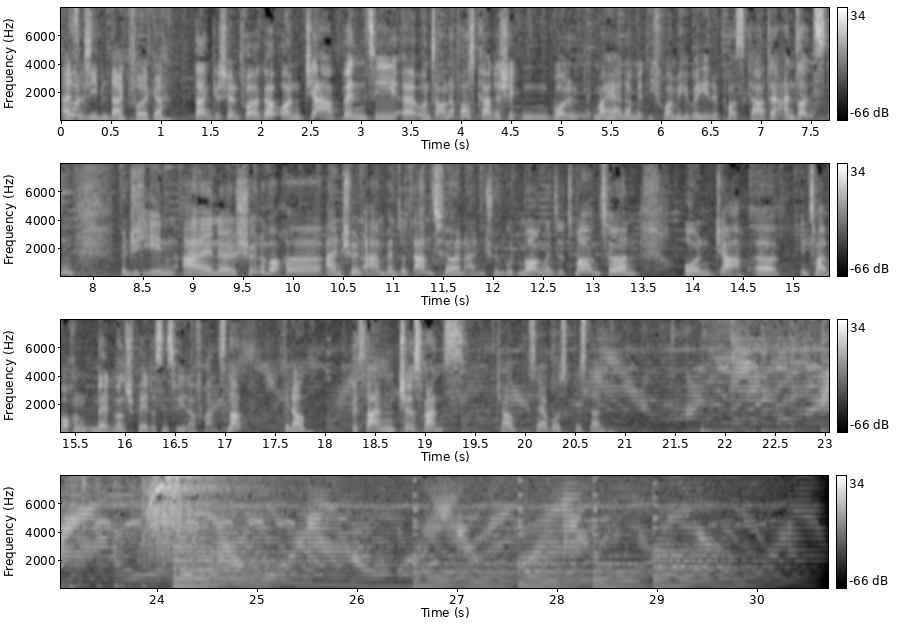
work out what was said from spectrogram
Also Gut. lieben Dank, Volker. Dankeschön, Volker. Und ja, wenn Sie äh, uns auch eine Postkarte schicken wollen, immer her damit. Ich freue mich über jede Postkarte. Ansonsten wünsche ich Ihnen eine schöne Woche, einen schönen Abend, wenn Sie uns abends hören, einen schönen guten Morgen, wenn Sie uns morgens hören. Und ja, äh, in zwei Wochen melden wir uns spätestens wieder, Franz. Ne? Genau. Bis dann. Tschüss, Franz. Ciao. Servus. Bis dann.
